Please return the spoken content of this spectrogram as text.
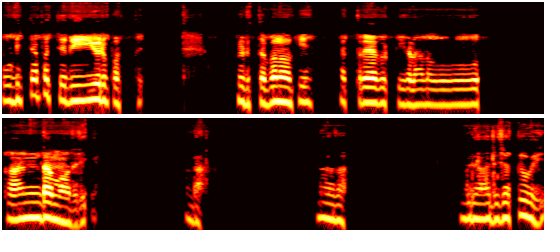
പൊടിച്ചപ്പോൾ ചെറിയൊരു പത്ത്. എടുത്തപ്പോൾ നോക്കി. എത്രയോ കുട്ടികളാണ്. ഓ കണ്ട മാതിരി. എന്താ അതാ ബ്രാൽ ചത്തുപോയി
